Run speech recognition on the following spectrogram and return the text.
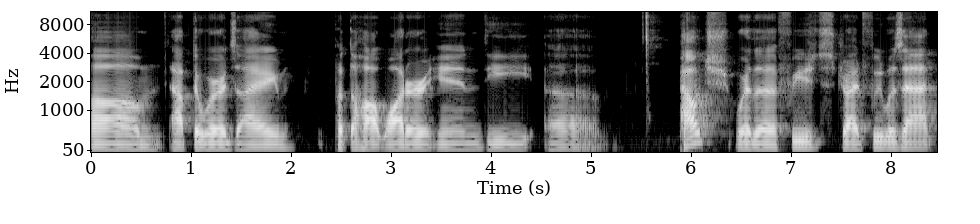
um, afterwards I put the hot water in the uh, pouch where the freeze dried food was at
